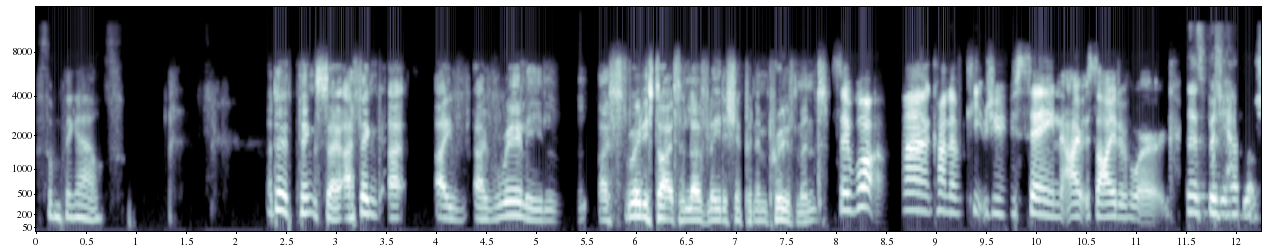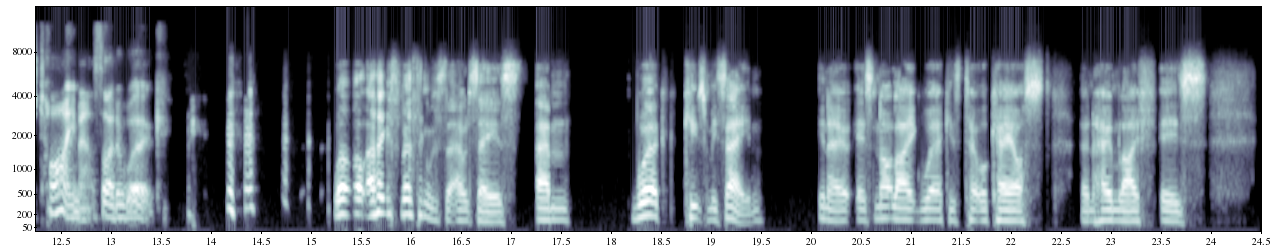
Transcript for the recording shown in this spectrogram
something else i don't think so i think I, i've i've really I've really started to love leadership and improvement. So, what uh, kind of keeps you sane outside of work? I don't suppose you have much time outside of work. well, I think the first thing that I would say is um, work keeps me sane. You know, it's not like work is total chaos and home life is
